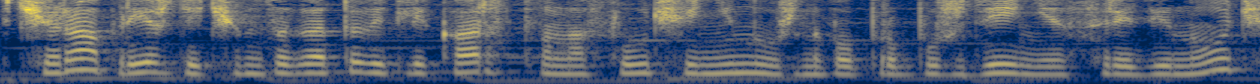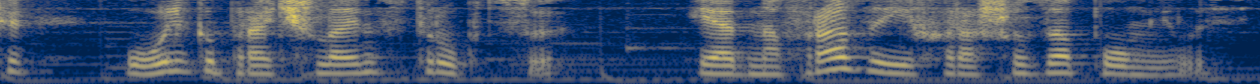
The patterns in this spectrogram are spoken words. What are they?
Вчера, прежде чем заготовить лекарство на случай ненужного пробуждения среди ночи, Ольга прочла инструкцию, и одна фраза ей хорошо запомнилась.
